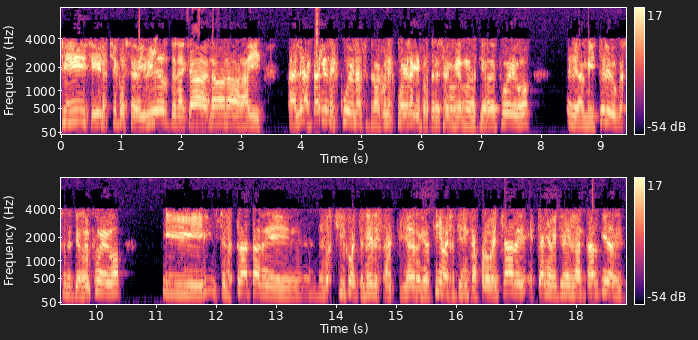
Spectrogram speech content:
Sí, sí, los chicos se divierten acá, no, no, ahí. Acá hay una escuela, se trabaja una escuela que pertenece al gobierno de Tierra del Fuego, eh, al Ministerio de Educación de Tierra del Fuego, y, se los trata de, de, los chicos de tener esa actividad recreativa, ellos tienen que aprovechar este año que tienen en la Antártida de,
